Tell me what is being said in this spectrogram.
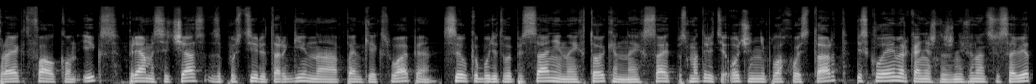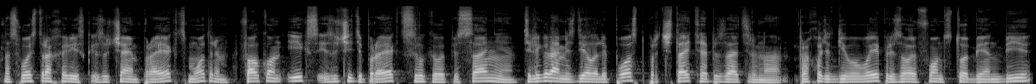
Проект Falcon X прямо сейчас запустили торги на PancakeSwap. Ссылка будет в описании на их токен, на их сайт. Посмотрите, очень неплохой старт. Дисклеймер, конечно же, не финансовый совет, на свой страх и риск. Изучаем проект, смотрим. Falcon X, изучите проект, ссылка в описании. В Телеграме сделали пост, прочитайте обязательно. Проходит giveaway, призовой фонд 100 BNB,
